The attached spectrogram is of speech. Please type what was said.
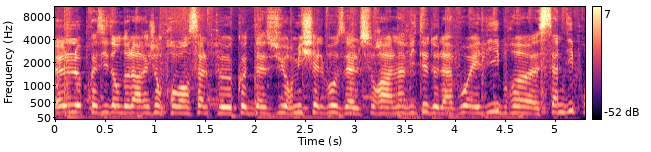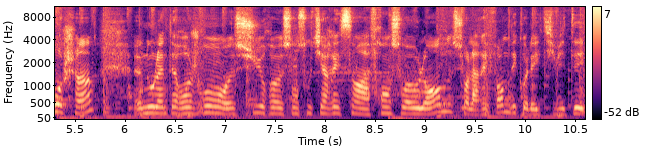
Euh, le président de la région Provence-Alpes-Côte d'Azur, Michel Vauzel, sera l'invité de La Voix est libre euh, samedi prochain. Euh, nous l'interrogerons sur son soutien récent à François Hollande, sur la réforme des collectivités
